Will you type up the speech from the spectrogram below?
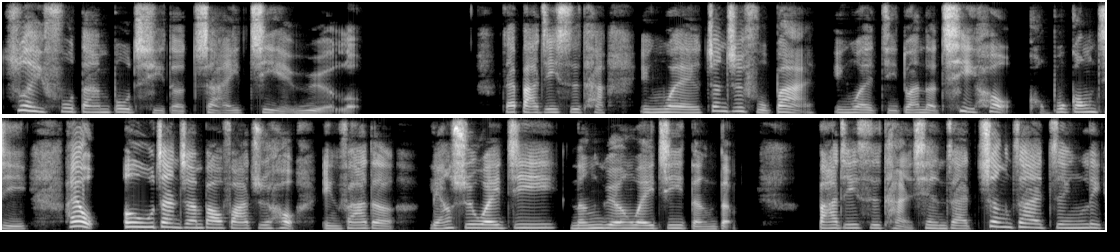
最负担不起的斋戒月了。在巴基斯坦，因为政治腐败，因为极端的气候。恐怖攻击，还有俄乌战争爆发之后引发的粮食危机、能源危机等等，巴基斯坦现在正在经历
